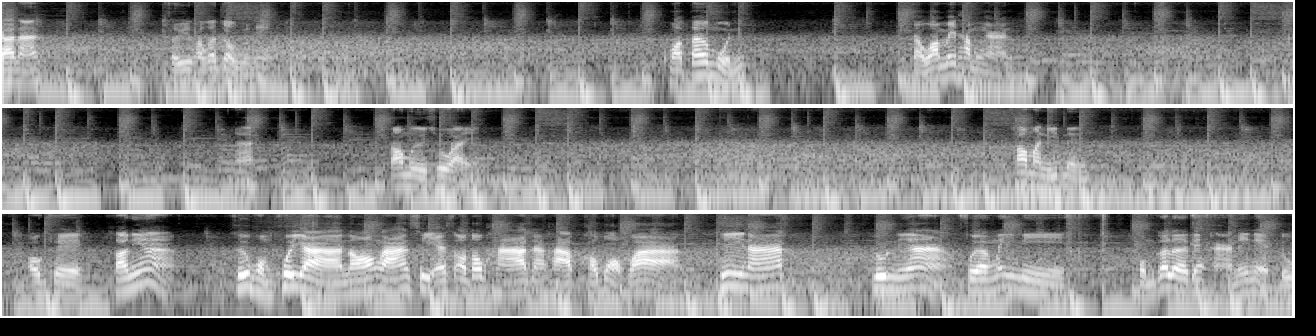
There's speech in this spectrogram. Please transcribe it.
แล้วนะสวิตช์พับกระจกอยู่นี่มอเตอร์หมุน แต่ว่าไม่ทำงานนะต้องมือช่วย เข้ามานิดนึง โอเค ตอนเนี้ย คือผมคุยกับน้องร้าน CS Auto Parts นะครับเขาบอกว่าพี่นัทรุ่นเนี้ยเฟืองไม่มี ผมก็เลยไปหาในเน็ตดู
